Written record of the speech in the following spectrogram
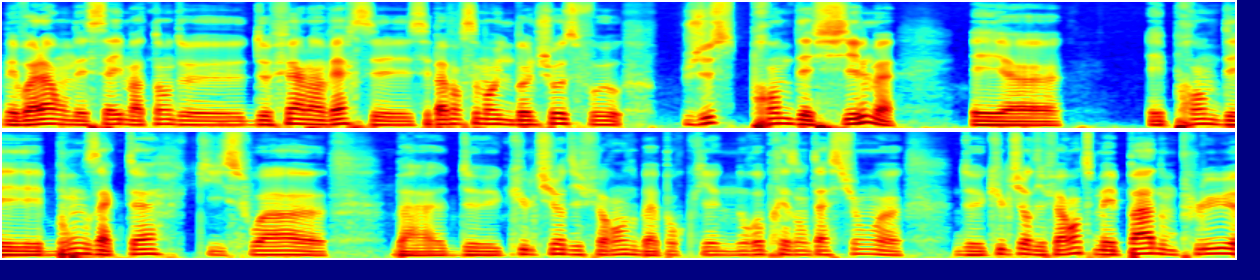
mais voilà, on essaye maintenant de, de faire l'inverse et c'est pas forcément une bonne chose. Faut juste prendre des films et, euh, et prendre des bons acteurs qui soient euh, bah, de cultures différentes bah, pour qu'il y ait une représentation euh, de cultures différentes, mais pas non plus.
